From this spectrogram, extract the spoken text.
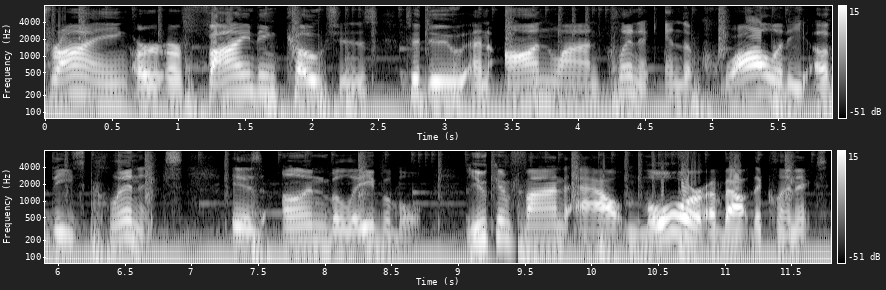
trying or, or, finding coaches to do an online clinic. And the quality of these clinics is unbelievable. You can find out more about the clinics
